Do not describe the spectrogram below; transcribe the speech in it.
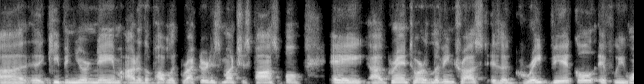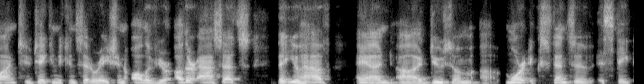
uh, uh, keeping your name out of the public record as much as possible. A uh, grantor living trust is a great vehicle if we want to take into consideration all of your other assets that you have and uh, do some uh, more extensive estate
